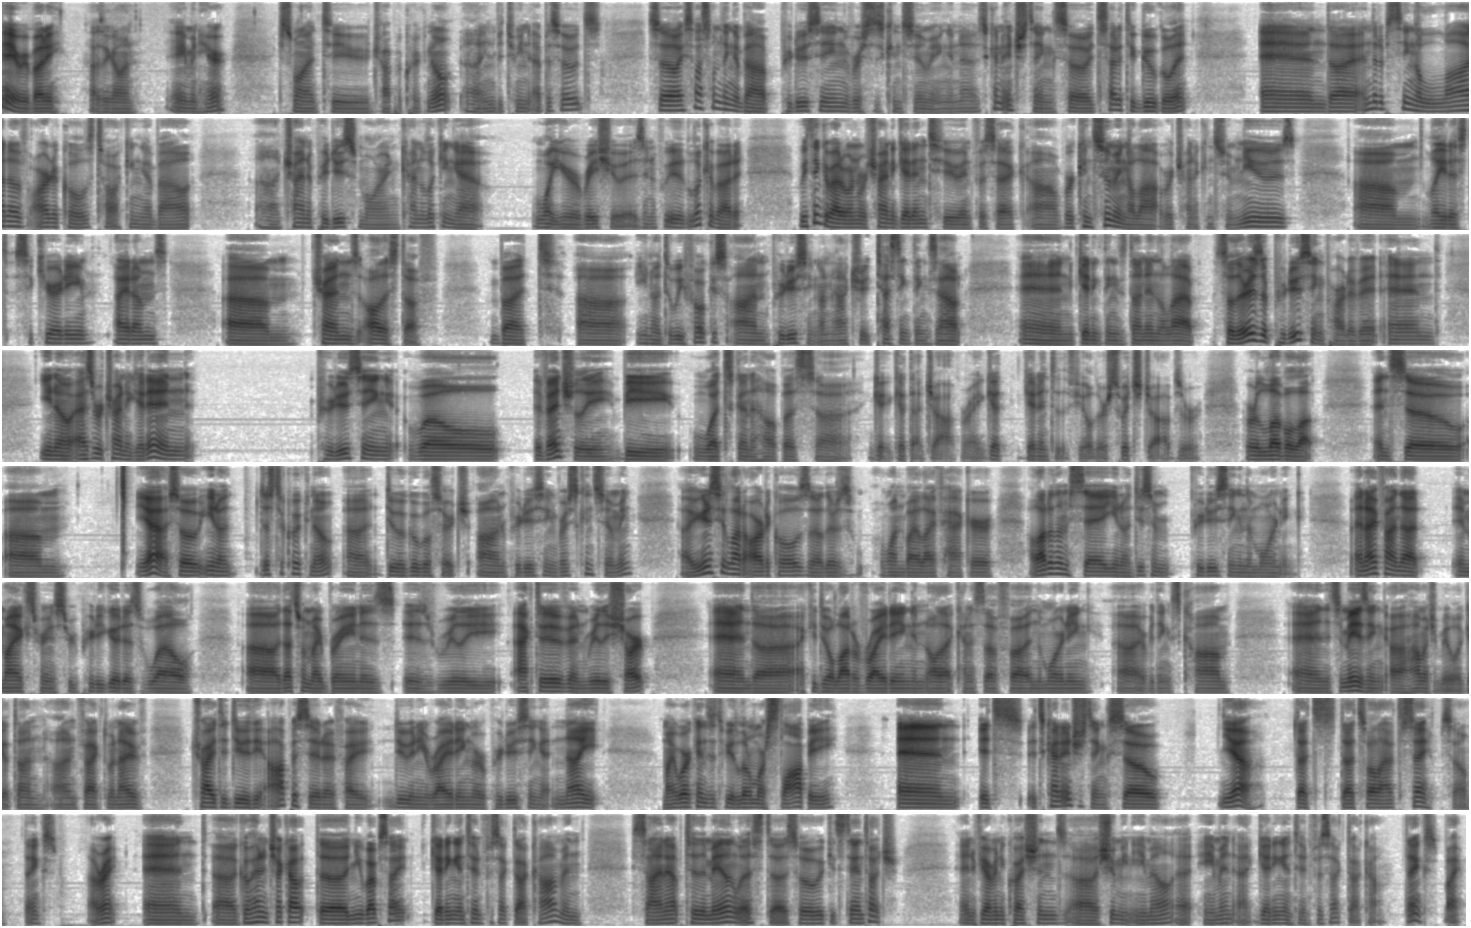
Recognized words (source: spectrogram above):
Hey everybody, how's it going? Ayman here. Just wanted to drop a quick note uh, in between episodes. So I saw something about producing versus consuming, and uh, it's kind of interesting. So I decided to Google it, and uh, ended up seeing a lot of articles talking about uh, trying to produce more and kind of looking at what your ratio is. And if we look about it, if we think about it when we're trying to get into infosec, uh, we're consuming a lot. We're trying to consume news um, latest security items, um, trends, all this stuff. But uh, you know, do we focus on producing, on actually testing things out and getting things done in the lab? So there is a producing part of it, and you know, as we're trying to get in, producing will eventually be what's going to help us uh, get get that job, right? Get get into the field or switch jobs or or level up. And so, um, yeah, so, you know, just a quick note uh, do a Google search on producing versus consuming. Uh, you're going to see a lot of articles. Uh, there's one by Lifehacker. A lot of them say, you know, do some producing in the morning. And I find that, in my experience, to be pretty good as well. Uh, that's when my brain is is really active and really sharp, and uh, I could do a lot of writing and all that kind of stuff uh, in the morning. everything's calm and it's amazing uh, how much I'm able to get done. Uh, in fact, when I've tried to do the opposite, if I do any writing or producing at night, my work ends up to be a little more sloppy, and it's it's kind of interesting. So, yeah, that's that's all I have to say. So, thanks. All right, and uh, go ahead and check out the new website, gettingintoinfosec.com, and sign up to the mailing list uh, so we could stay in touch. And if you have any questions, uh, shoot me an email at ayman at gettingintoinfosec.com. Thanks. Bye.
